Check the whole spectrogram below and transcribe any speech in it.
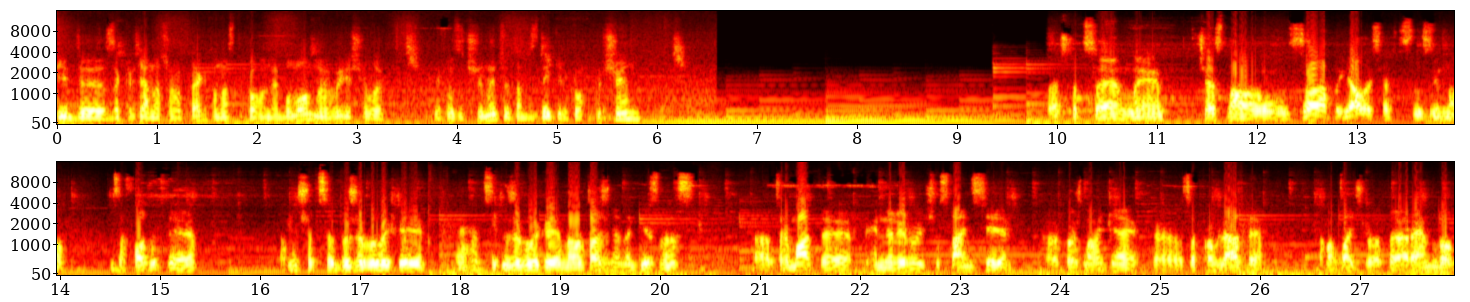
під е, закриття нашого проекту у нас такого не було. Ми вирішили його зачинити там з декількох причин. Перше, це ми чесно забоялися всю зиму заходити, тому що це дуже великий, е, це дуже велике навантаження на бізнес. е, Тримати генеруючі станції, е, кожного дня їх е, заправляти, оплачувати оренду.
